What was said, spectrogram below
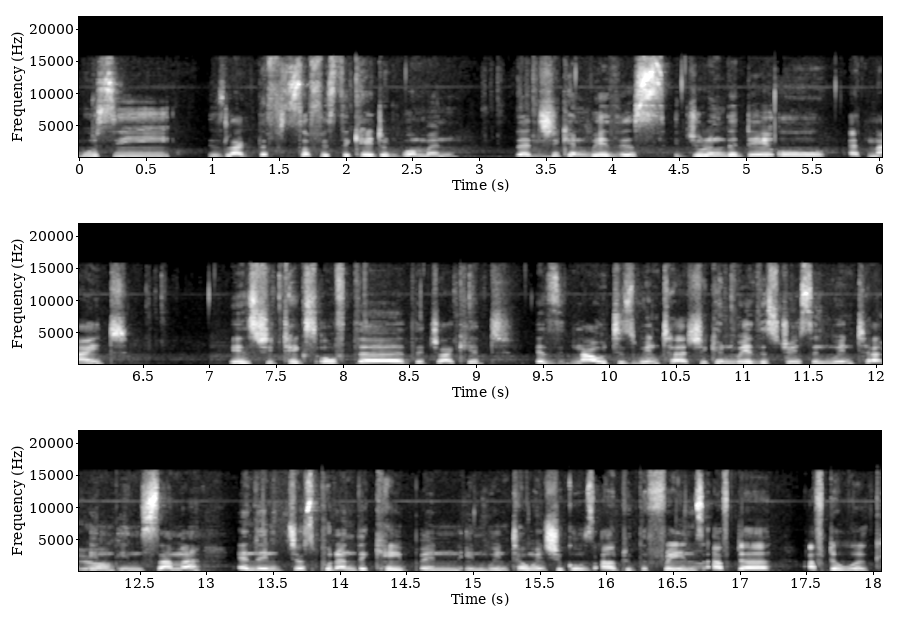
Busi is like the sophisticated woman that mm. she can wear this during the day or at night. Is she takes off the, the jacket, as now it is winter, she can wear this dress in winter, yeah. in, in summer, and then just put on the cape in, in winter when she goes out with the friends yeah. after, after work.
